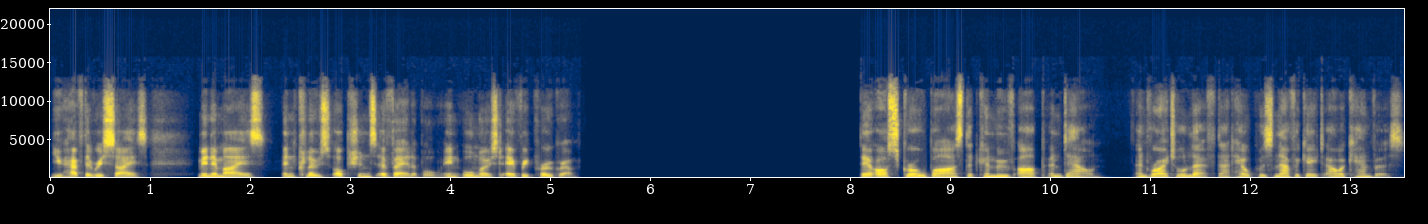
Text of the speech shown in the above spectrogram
you have the resize, minimize, and close options available in almost every program. There are scroll bars that can move up and down, and right or left that help us navigate our canvas.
